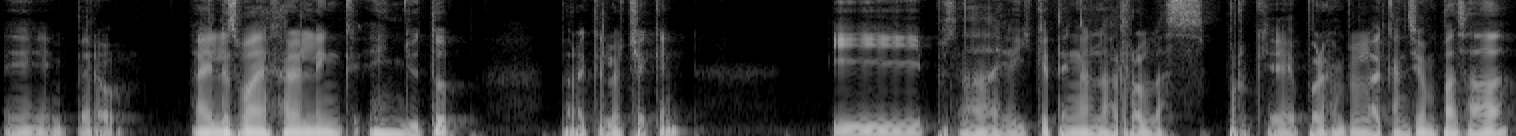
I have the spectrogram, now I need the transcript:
Eh, pero ahí les voy a dejar el link en YouTube para que lo chequen. Y pues nada, y que tengan las rolas. Porque, por ejemplo, la canción pasada,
